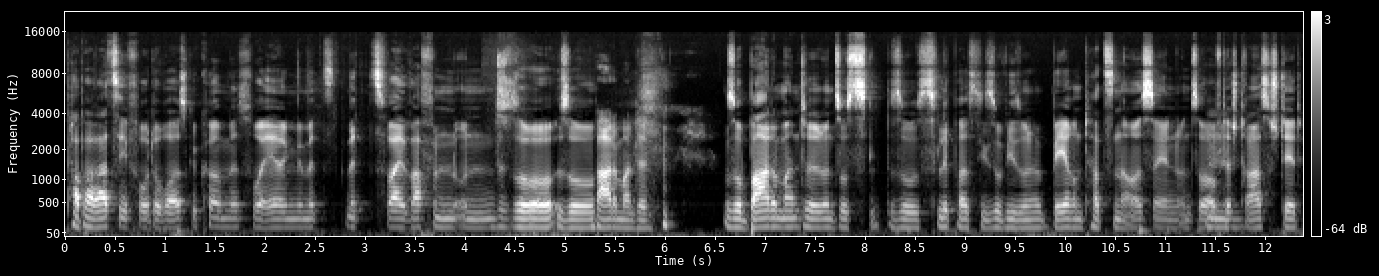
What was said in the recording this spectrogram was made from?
Paparazzi-Foto rausgekommen ist, wo er irgendwie mit, mit zwei Waffen und so, so, Bademantel. so Bademantel und so, so Slippers, die so wie so eine Bärentatzen aussehen und so auf Mhm. der Straße steht.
